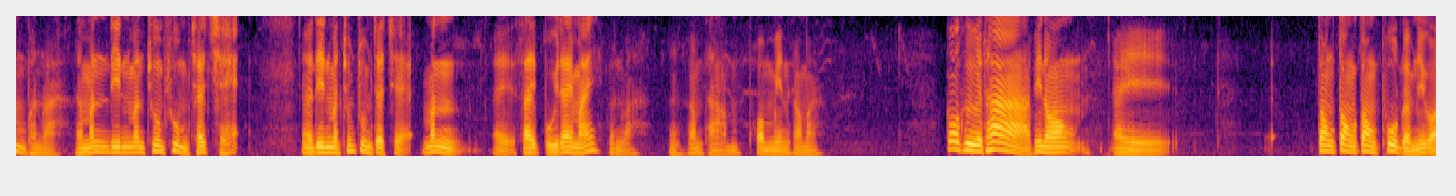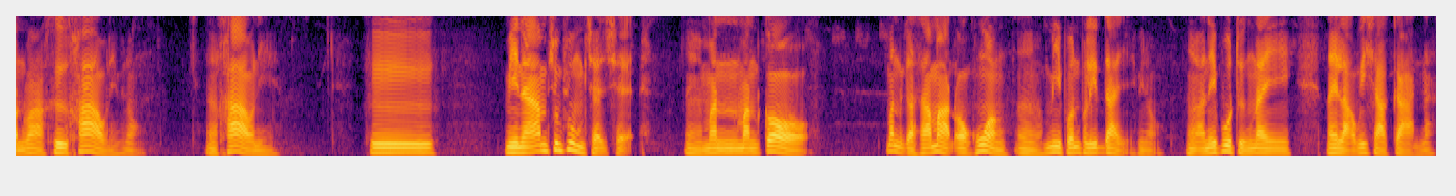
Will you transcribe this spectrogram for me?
ำเพิ่นว่ามันดินมันชุ่มๆแฉะดินมันชุ่มๆแฉะมันใส่ปุ๋ยได้ไหมเพิ่นว่าคำถามคอมเมนต์เข้ามา ก็คือถ้าพี่น้องไอ้ต้องต้องต้องพูดแบบนี้ก่อนว่า คือข้าวนี่พี่น้องข้าวนี่ คือมีน้ำชุ่มๆแฉะๆมันมันก็มันก็สามารถออกห่วงเออมีผลผลิตได้พี่น้องอออันนี้พูดถึงในในหลักวิชาการนะ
